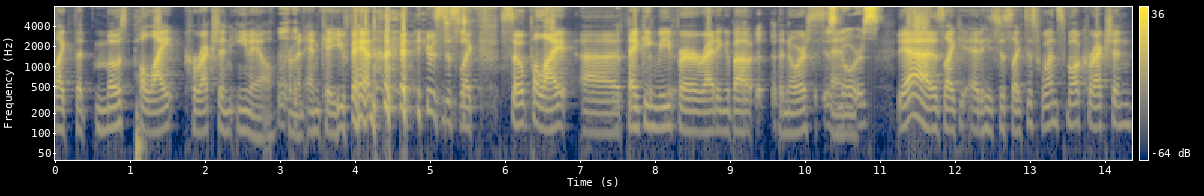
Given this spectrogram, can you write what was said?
like the most polite correction email from an NKU fan. he was just like so polite, uh, thanking me for writing about the Norse. Is and, Norse? Yeah, it's like, and he's just like, just one small correction.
